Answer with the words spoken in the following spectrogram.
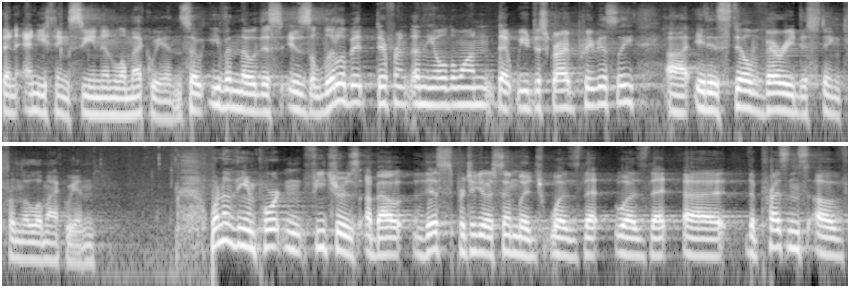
than anything seen in Lomekwian. So even though this is a little bit different than the Oldowan that we described previously, uh, it is still very distinct from the Lomekwian. One of the important features about this particular assemblage was that, was that uh, the presence of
